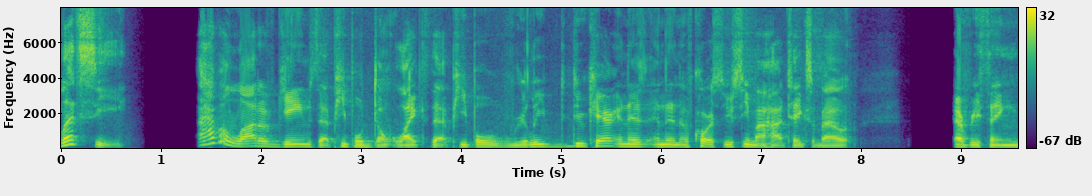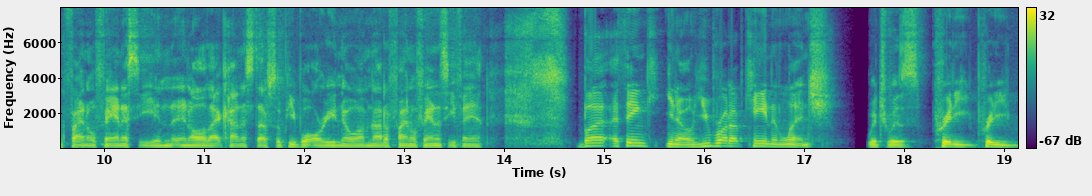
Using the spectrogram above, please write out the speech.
let's see. I have a lot of games that people don't like that people really do care, and there's, and then of course you see my hot takes about everything Final Fantasy and, and all that kind of stuff. So people already know I'm not a Final Fantasy fan. But I think, you know, you brought up Kane and Lynch, which was pretty, pretty,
